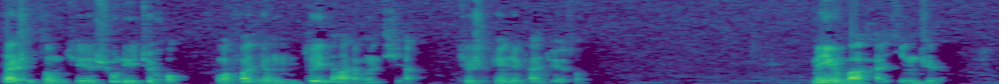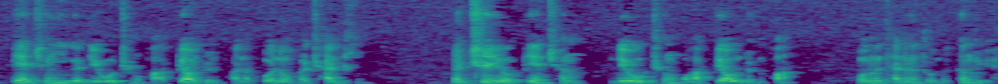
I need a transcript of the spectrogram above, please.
但是总结梳理之后，我发现我们最大的问题啊就是凭着感觉走，没有把海行者变成一个流程化、标准化的活动和产品。那只有变成流程化、标准化，我们才能走得更远。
